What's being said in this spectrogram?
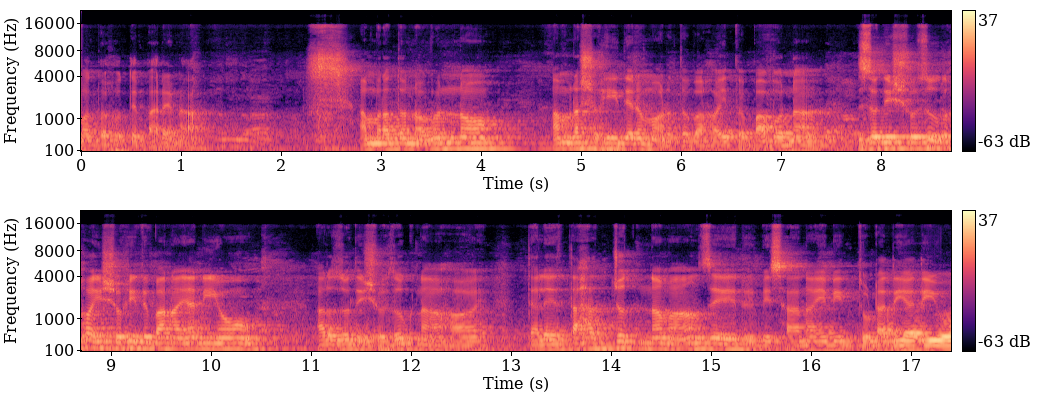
মতো হতে পারে না। আমরা তো নগণ্য, আমরা শহীদের মর্তবা হয়তো পাবো না। যদি সুযোগ হয় শহীদ বানায়া নিও। আর যদি সুযোগ না হয়, তাহলে তাহাজ্জুদ নামাজের বিছানায় মৃত্যুটা দিয়ে দিও।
